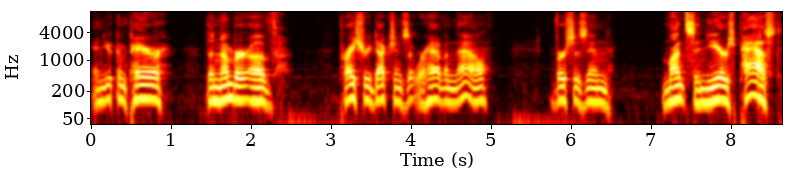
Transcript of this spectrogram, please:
and you compare the number of price reductions that we're having now versus in months and years past,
